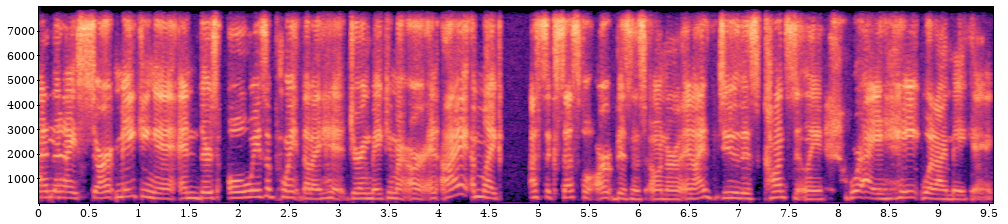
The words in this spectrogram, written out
And then I start making it and there's always a point that I hit during making my art. And I am like a successful art business owner and I do this constantly where I hate what I'm making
